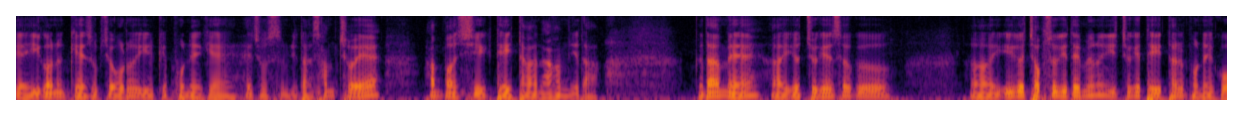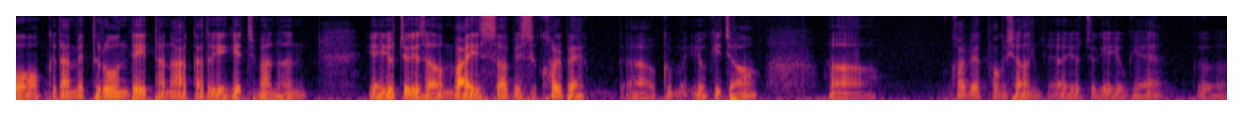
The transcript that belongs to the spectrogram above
예, 이거는 계속적으로 이렇게 보내게 해줬습니다. 3초에 한 번씩 데이터가 나갑니다. 그 다음에 아, 이쪽에서 그 어, 이거 접속이 되면은 이쪽에 데이터를 보내고 그 다음에 들어온 데이터는 아까도 얘기했지만은 예, 이쪽에서 my service callback 어, 그, 뭐, 여기죠. 어, callback 펑션 어, 이쪽에 요게 그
